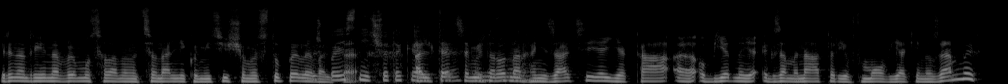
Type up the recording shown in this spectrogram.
Ірина Андріївна вимусила на національній комісії, що ми вступили Ви в ж АЛТЕ. поясніть, що таке Альте альте, це міжнародна організація, яка е, об'єднує екзаменаторів мов як іноземних.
